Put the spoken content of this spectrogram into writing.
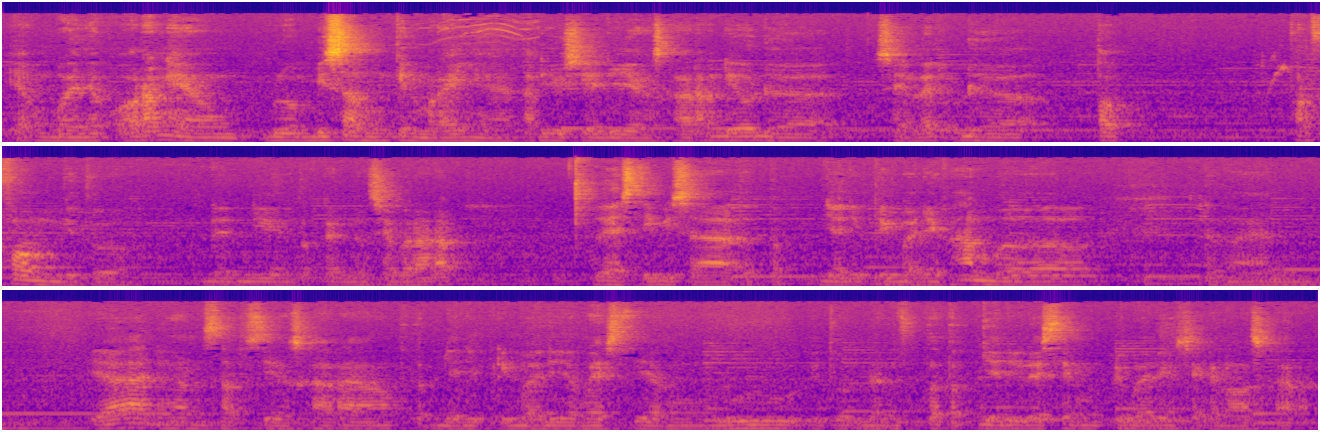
yang banyak orang yang belum bisa mungkin meraihnya. Tapi usia dia yang sekarang dia udah saya lihat udah top perform gitu dan di entertain dan saya berharap Lesti bisa tetap jadi pribadi yang humble dengan ya dengan status yang sekarang tetap jadi pribadi yang Lesti yang dulu gitu dan tetap jadi Lesti yang pribadi yang saya kenal sekarang.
